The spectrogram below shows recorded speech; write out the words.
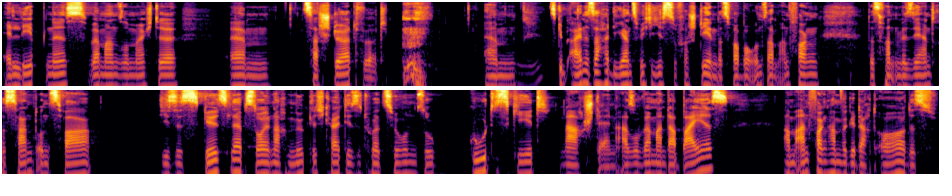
Erlebnis, wenn man so möchte, ähm, zerstört wird. Ähm, Es gibt eine Sache, die ganz wichtig ist zu verstehen. Das war bei uns am Anfang, das fanden wir sehr interessant. Und zwar, dieses Skills Lab soll nach Möglichkeit die Situation so gut es geht nachstellen. Also wenn man dabei ist, am Anfang haben wir gedacht, oh, das,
